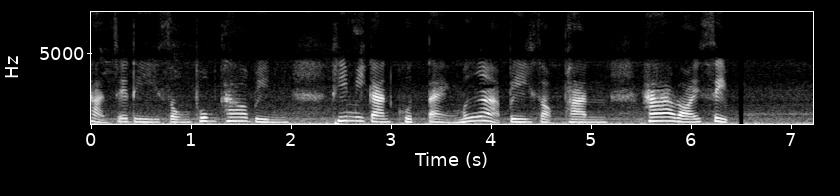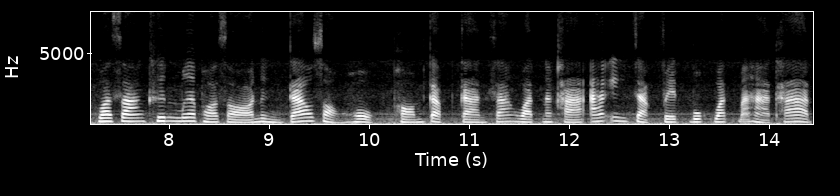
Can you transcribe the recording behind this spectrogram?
ฐานเจดีย์ทรงพุ่มข้าวบิน ที่มีการขุดแต่งเมื่อปี 2510ว่าสร้างขึ้นเมื่อพศ 1926 พร้อมกับการสร้างวัดนะคะ อ้างอิงจากเฟซบุ๊กวัดมหาธาตุ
